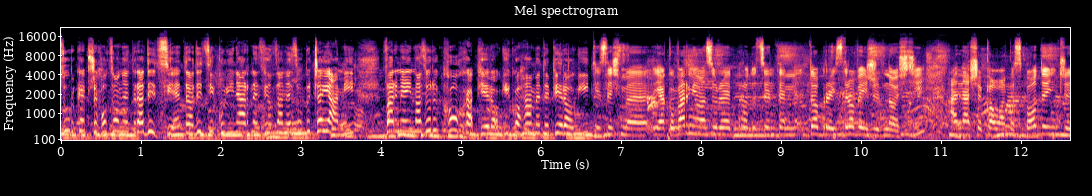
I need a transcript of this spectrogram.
córkę przechodzone tradycje, tradycje kulinarne związane z obyczajami. Warmia i Mazury kocha pierogi, kochamy te pierogi. Jesteśmy jako Warmia Mazury producentem dobrej, zdrowej żywności, a nasze koła gospodyń, czy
